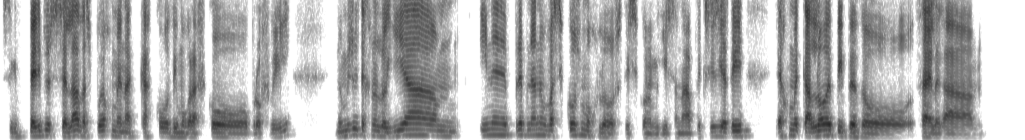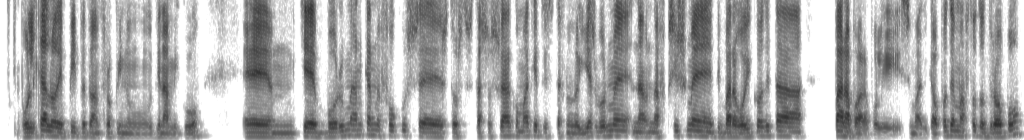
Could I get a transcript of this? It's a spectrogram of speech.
στην περίπτωση της Ελλάδας που έχουμε ένα κακό δημογραφικό προφίλ, νομίζω η τεχνολογία είναι, πρέπει να είναι ο βασικός μοχλός της οικονομικής ανάπτυξης, γιατί έχουμε καλό επίπεδο, θα έλεγα, πολύ καλό επίπεδο ανθρώπινου δυναμικού ε, και μπορούμε, αν κάνουμε focus ε, στο, στα σωστά κομμάτια της τεχνολογίας, μπορούμε να, να αυξήσουμε την παραγωγικότητα πάρα πάρα πολύ σημαντικά. Οπότε με αυτόν τον τρόπο,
